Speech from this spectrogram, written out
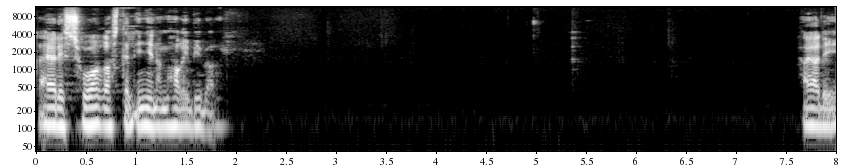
Det er de såreste linjene vi har i Bibelen. Her er de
